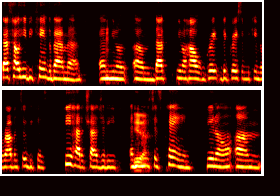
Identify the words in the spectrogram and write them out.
That's how he became the Batman. And mm-hmm. you know, um, that's you know how great Dick Grayson became the Robin too, because he had a tragedy and he used his pain, you know. Um,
